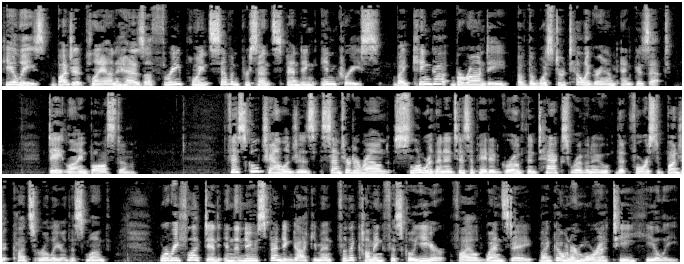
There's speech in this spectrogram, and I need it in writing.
Healey's budget plan has a 3.7% spending increase by Kinga Borondy of the Worcester Telegram and Gazette. Dateline Boston. Fiscal challenges centered around slower than anticipated growth in tax revenue that forced budget cuts earlier this month were reflected in the new spending document for the coming fiscal year, filed Wednesday by Governor Maura T. Healey.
